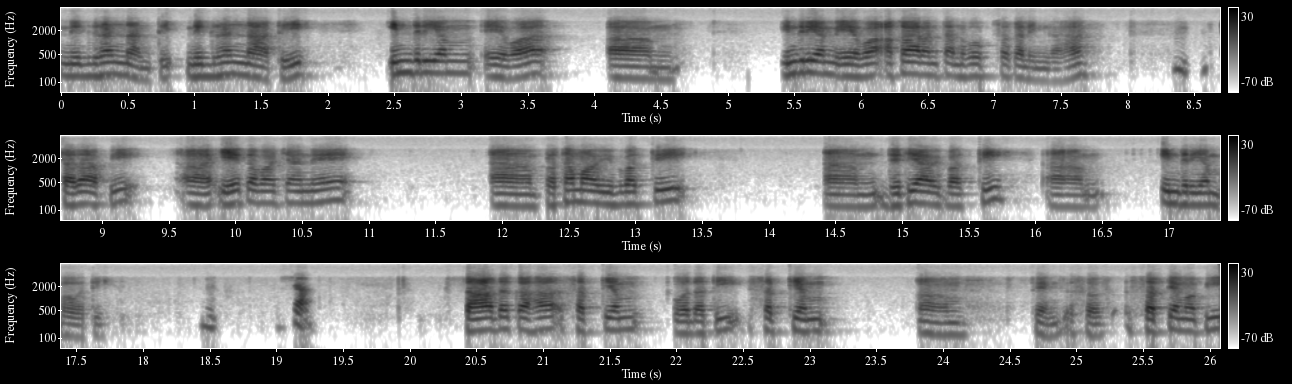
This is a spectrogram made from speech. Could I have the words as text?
निगृह्णन्ति निगृह्णाति इन्द्रियम् एव इन्द्रियम् एव अकारान्त अनुपुप्सकलिङ्गः हम्म। तदापि एकवचने प्रथमविभक्ति द्वितीयाविभक्ति इन्द्रियं भवति। साधकः सत्यं वदति सत्यं सत्यमपि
